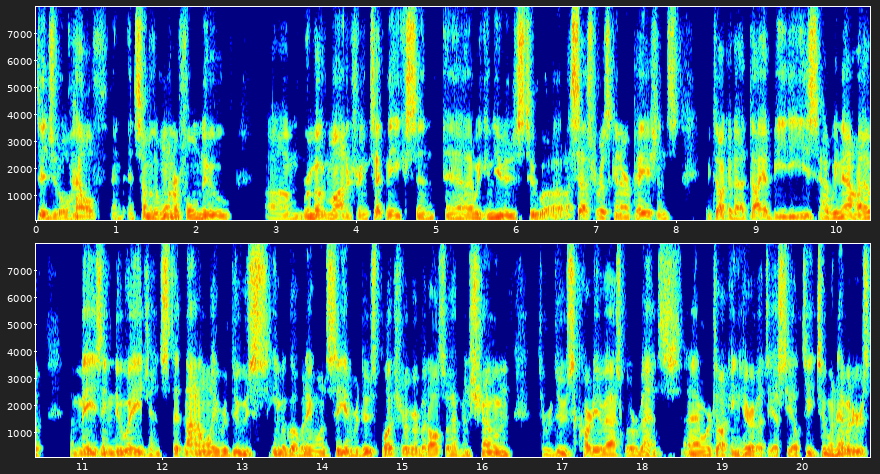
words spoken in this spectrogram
digital health and, and, some of the wonderful new um, remote monitoring techniques and uh, we can use to uh, assess risk in our patients. We talk about diabetes, how we now have amazing new agents that not only reduce hemoglobin A1C and reduce blood sugar, but also have been shown to reduce cardiovascular events. And we're talking here about the SGLT2 inhibitors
